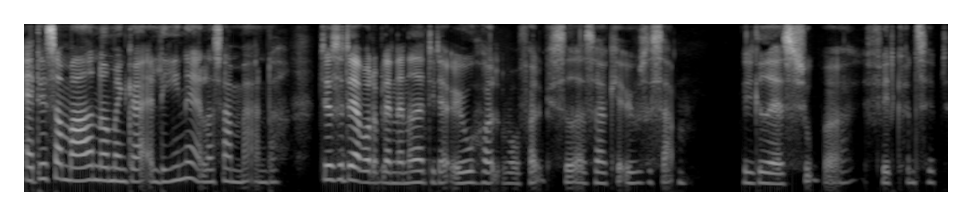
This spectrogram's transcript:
Er det så meget noget, man gør alene eller sammen med andre? Det er så der, hvor der blandt andet er de der øvehold, hvor folk sidder og så kan øve sig sammen. Hvilket er et super fedt koncept.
